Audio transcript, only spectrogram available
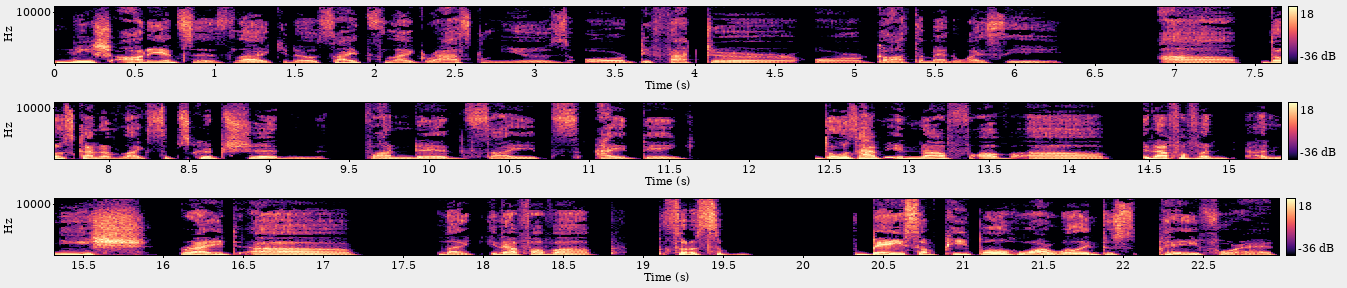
niche audiences like you know sites like Rascal News or Defector or Gotham NYC uh, those kind of like subscription funded sites, I think those have enough of, uh, enough of a, a niche, right? Uh, like enough of a sort of sub- base of people who are willing to pay for it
